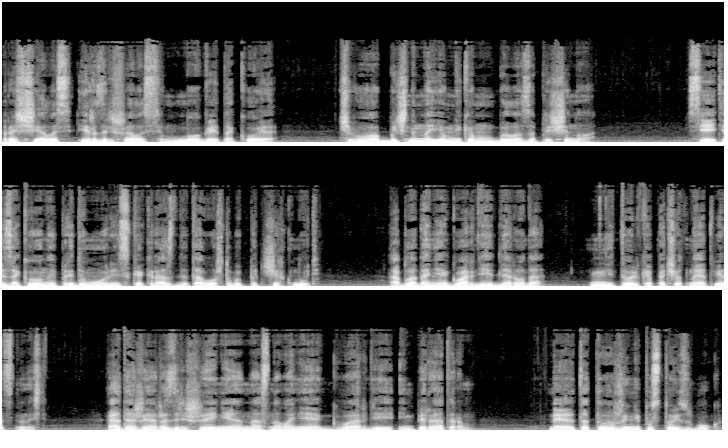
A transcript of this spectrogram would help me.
прощалось и разрешалось многое такое, чего обычным наемникам было запрещено. Все эти законы придумывались как раз для того, чтобы подчеркнуть, обладание гвардией для рода не только почетная ответственность, а даже разрешение на основание гвардии императором. Это тоже не пустой звук.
